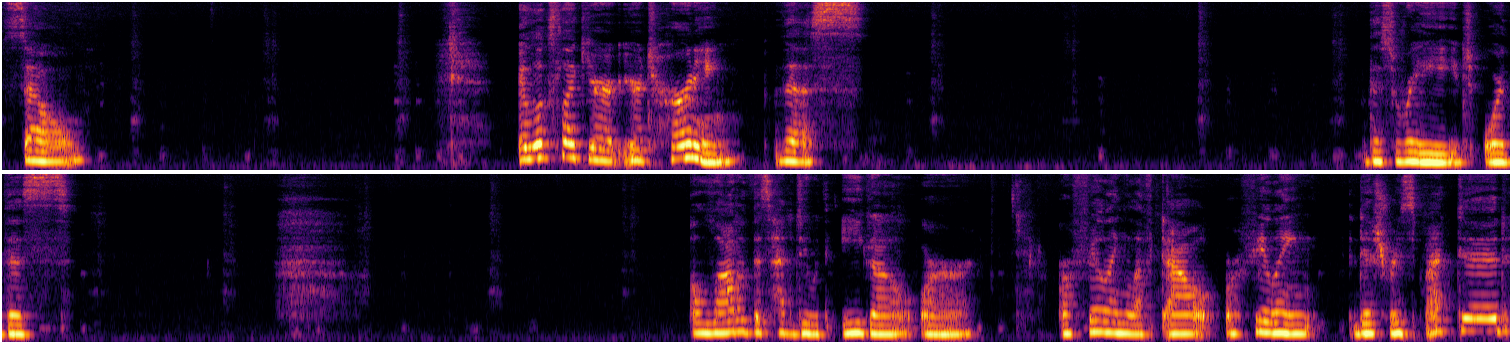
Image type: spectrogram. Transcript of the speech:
So it looks like you're you're turning this this rage or this a lot of this had to do with ego or or feeling left out or feeling disrespected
